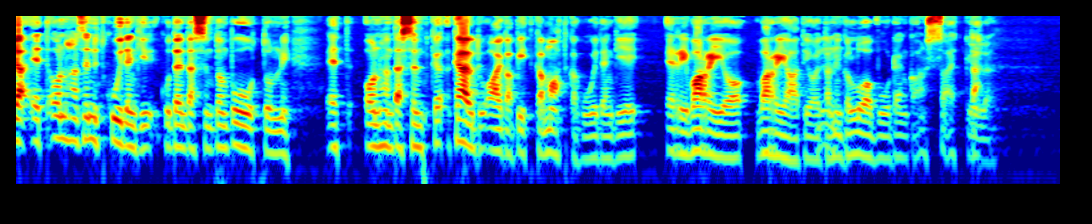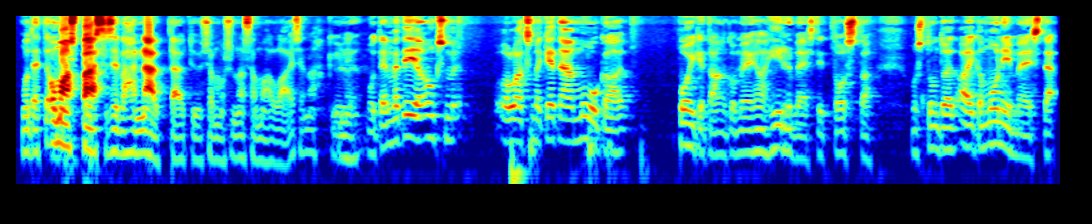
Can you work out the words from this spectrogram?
ja et onhan se nyt kuitenkin, kuten tässä nyt on puhuttu, niin että onhan tässä nyt käyty aika pitkä matka kuitenkin eri vario, variaatioita mm. niin luovuuden kanssa. Että, Kyllä. Mutta että omassa päässä se vähän näyttäytyy semmoisena samanlaisena. Kyllä, niin. mutta en mä tiedä, onko me, ollaanko me ketään muukaan, poiketaanko me ihan hirveästi tosta. Musta tuntuu, että aika moni meistä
